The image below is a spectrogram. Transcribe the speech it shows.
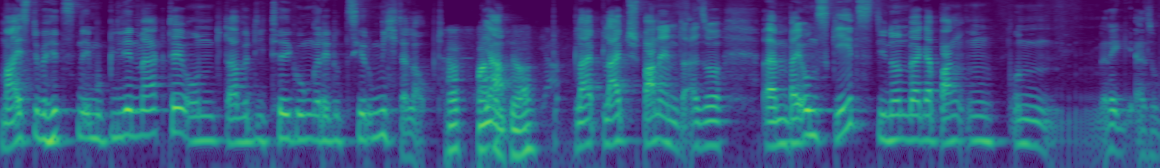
meist überhitzten Immobilienmärkte und da wird die Tilgung, Reduzierung nicht erlaubt. Ja, spannend, ja. ja. Bleib, bleibt spannend. Also ähm, bei uns geht's, die Nürnberger Banken und also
